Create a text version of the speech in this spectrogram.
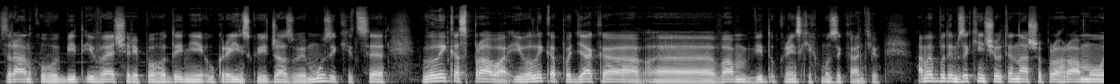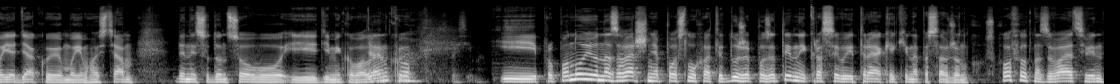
зранку, в обід і ввечері по годині української джазової музики. Це велика справа і велика подяка е, вам від українських музикантів. А ми будемо закінчувати нашу програму. Я дякую моїм гостям Денису Донцову і Дімі Коваленко. Дякую. І пропоную на завершення послухати дуже позитивний, красивий трек, який написав Джон Скофілд. Називається він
